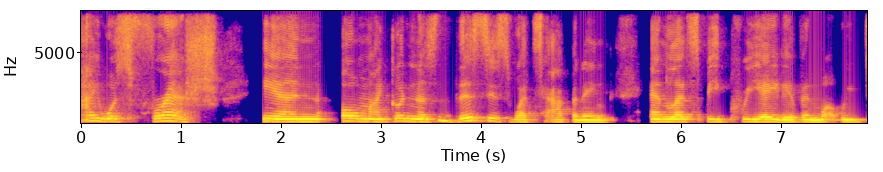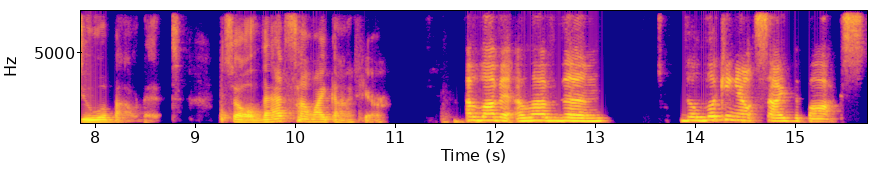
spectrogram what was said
I was fresh in, oh my goodness, this is what's happening. And let's be creative in what we do about it. So that's how I got here. I love it. I love the the looking outside the box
